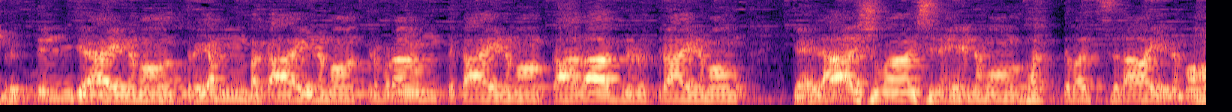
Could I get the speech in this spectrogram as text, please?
मृत्युञ्जयाय नमो त्र्यम्बकाय नमो त्रिपुरान्तकाय नमो कालाग्निरुद्राय नमो कैलाशवासिने नमो भक्तवत्सलाय नमः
